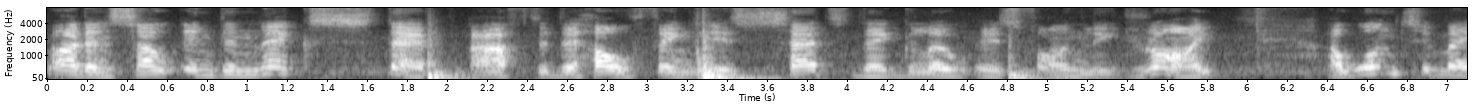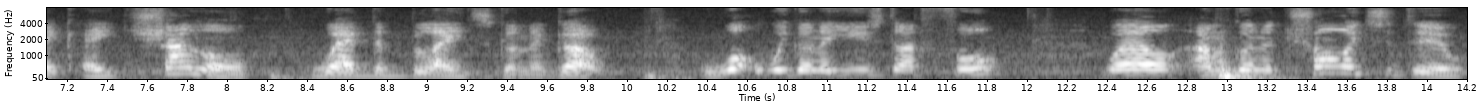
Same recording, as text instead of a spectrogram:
Right then, so in the next step, after the whole thing is set, the glue is finally dry, I want to make a channel where the blade's gonna go. What we're gonna use that for? Well, I'm gonna try to do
